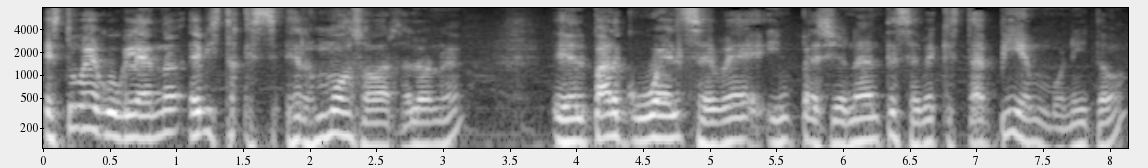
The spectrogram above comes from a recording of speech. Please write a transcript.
Estuve googleando, he visto que es hermoso Barcelona. El Park Güell se ve impresionante, se ve que está bien bonito.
